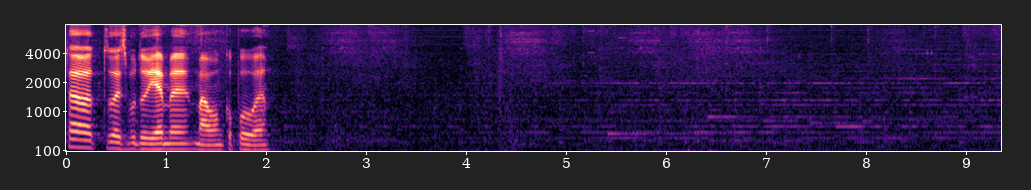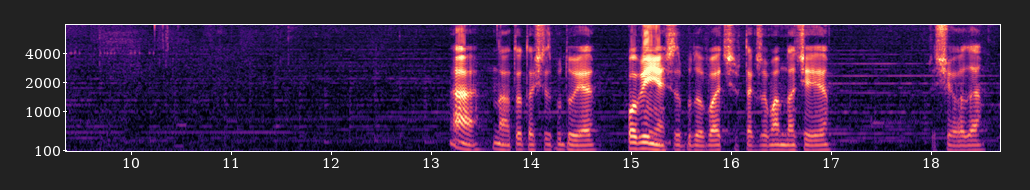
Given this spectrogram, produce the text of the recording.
To tutaj zbudujemy małą kopułę. A, no to to się zbuduje. Powinien się zbudować, także mam nadzieję, że się uda.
